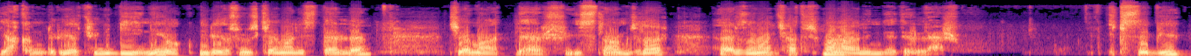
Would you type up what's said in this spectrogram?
yakın duruyor. Çünkü dini yok. Biliyorsunuz Kemalistlerle cemaatler, İslamcılar her zaman çatışma halindedirler. İkisi büyük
